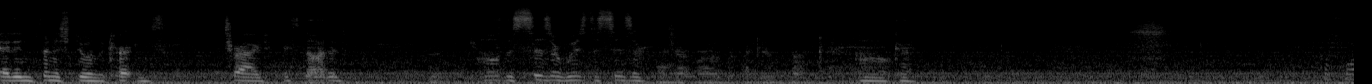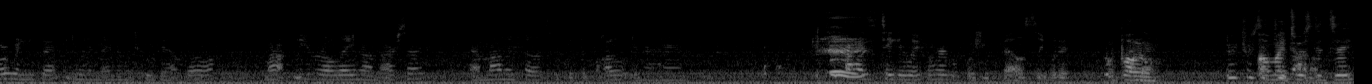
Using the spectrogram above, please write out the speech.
I didn't finish doing the curtains. I tried. I started. Oh, the scissor. Where's the scissor? Oh, okay. before when you got you and Amanda went to go get alcohol, Mom, we were all laying on our side, and Mommy fell asleep with the bottle in her hand. I had to take it away from her before she fell asleep with it. What bottle? Your twisted Oh, my twisted tea.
